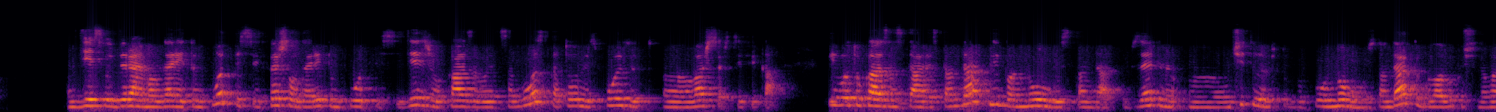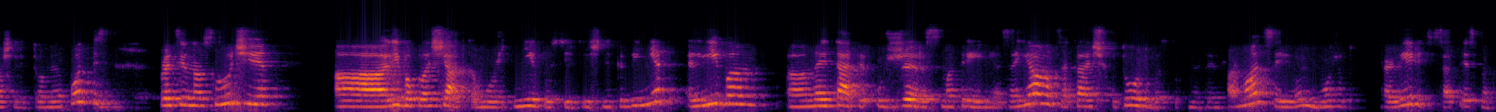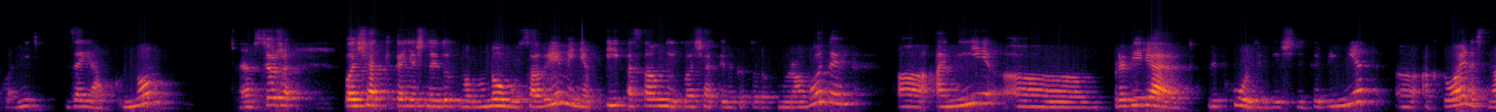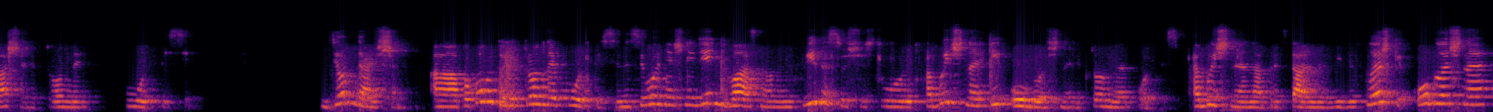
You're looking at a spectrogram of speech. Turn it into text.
Здесь выбираем алгоритм подписи, хэш-алгоритм подписи. Здесь же указывается ГОСТ, который использует э, ваш сертификат. И вот указан старый стандарт, либо новый стандарт. Обязательно э, учитываем, чтобы по новому стандарту была выпущена ваша электронная подпись. В противном случае э, либо площадка может не пустить личный кабинет, либо э, на этапе уже рассмотрения заявок заказчику тоже доступна эта информация, и он может проверить и, соответственно, отклонить заявку. Но э, все же площадки, конечно, идут в ногу со временем, и основные площадки, на которых мы работаем, а, они а, проверяют при входе в личный кабинет а, актуальность нашей электронной подписи. Идем дальше. А по поводу электронной подписи. На сегодняшний день два основных вида существуют. Обычная и облачная электронная подпись. Обычная она представлена в виде флешки, облачная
